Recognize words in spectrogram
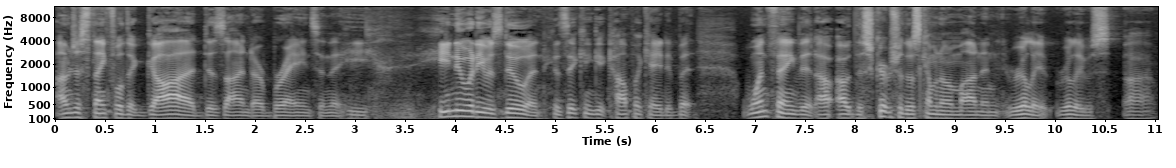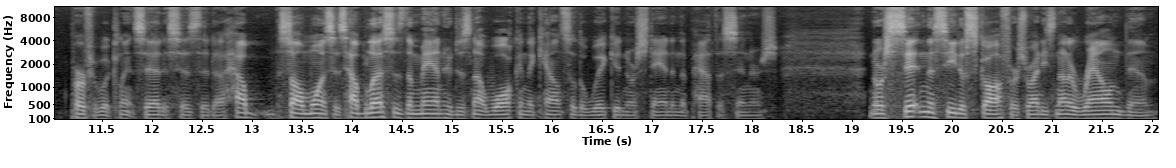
I'm just thankful that God designed our brains and that He He knew what He was doing because it can get complicated. But one thing that I, I, the scripture that was coming to my mind and really really was uh, perfect what Clint said. It says that uh, how Psalm one says, "How blessed is the man who does not walk in the counsel of the wicked, nor stand in the path of sinners, nor sit in the seat of scoffers." Right? He's not around them.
